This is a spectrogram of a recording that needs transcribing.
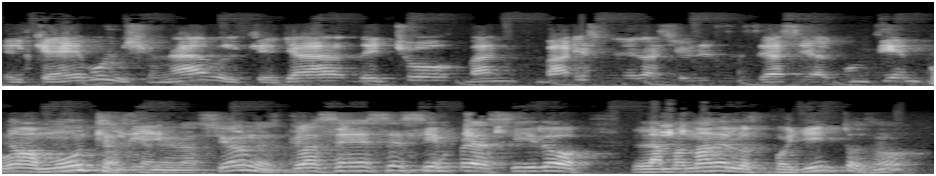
el que ha evolucionado, el que ya de hecho van varias generaciones desde hace algún tiempo. No, muchas generaciones. Clase S siempre ha sido la mamá de los pollitos, ¿no?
